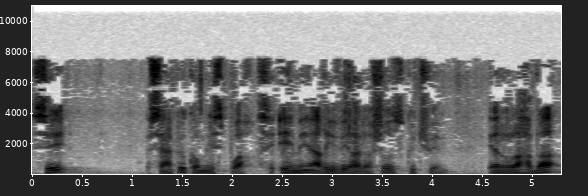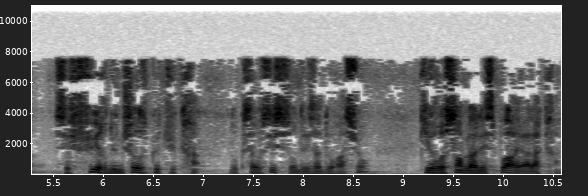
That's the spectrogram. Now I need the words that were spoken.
c'est, c'est un peu comme l'espoir. C'est aimer arriver à la chose que tu aimes. Et al-rahba, c'est fuir d'une chose que tu crains. Donc, ça aussi, ce sont des adorations qui ressemblent à l'espoir et à la crainte.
